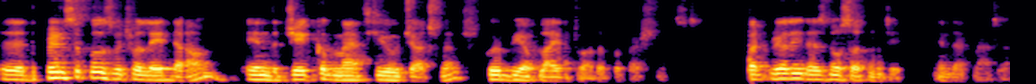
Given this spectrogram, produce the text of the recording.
uh, the principles which were laid down in the Jacob Mathew judgment could be applied to other professionals. But really, there's no certainty in that matter.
